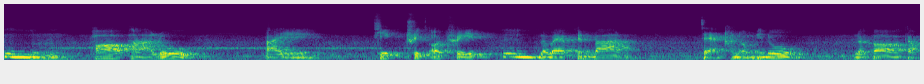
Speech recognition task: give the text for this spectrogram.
อืมอืมพ่อพาลูกไปทิกทริกออทรีตอืมแล้วแวกเพื่อนบ้าน แจกขนมให้ลูก แล้วก็กลับ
